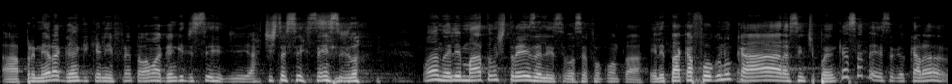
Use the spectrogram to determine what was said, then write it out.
A primeira gangue que ele enfrenta lá é uma gangue de, de artistas circenses lá. Mano, ele mata uns três ali, se você for contar. Ele taca fogo no cara, assim, tipo, ele não quer saber se o cara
